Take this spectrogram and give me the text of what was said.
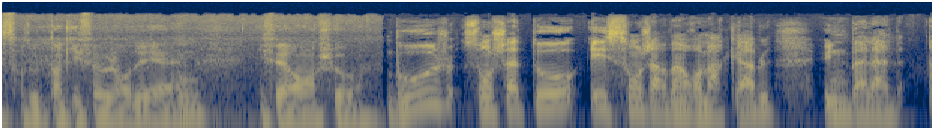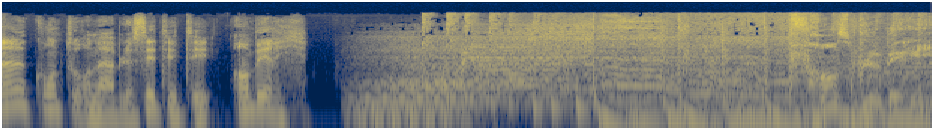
surtout le temps qu'il fait aujourd'hui, Mm. Il fait vraiment chaud. Bouge, son château et son jardin remarquable. Une balade incontournable cet été en Berry. France Bleuberry.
